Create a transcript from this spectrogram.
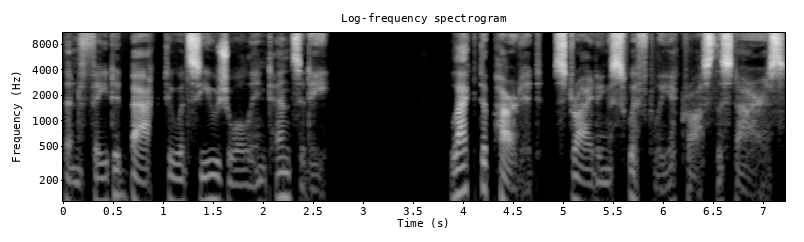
then faded back to its usual intensity. Lek departed, striding swiftly across the stars.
